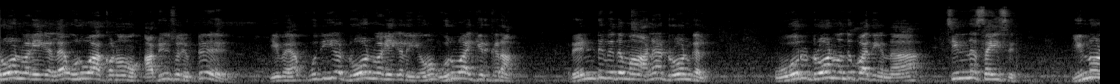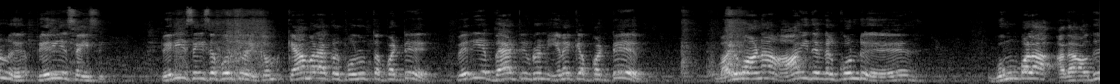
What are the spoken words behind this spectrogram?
ட்ரோன் வகைகளை உருவாக்கணும் அப்படின்னு சொல்லிவிட்டு இவன் புதிய ட்ரோன் வகைகளையும் உருவாக்கி இருக்கிறான் ரெண்டு விதமான ட்ரோன்கள் ஒரு ட்ரோன் வந்து பாத்தீங்கன்னா சின்ன சைஸ் இன்னொன்னு பெரிய சைஸ் பெரிய சைஸை பொறுத்த வரைக்கும் கேமராக்கள் பொருத்தப்பட்டு பெரிய பேட்டரியுடன் இணைக்கப்பட்டு வலுவான ஆயுதங்கள் கொண்டு கும்பலா அதாவது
